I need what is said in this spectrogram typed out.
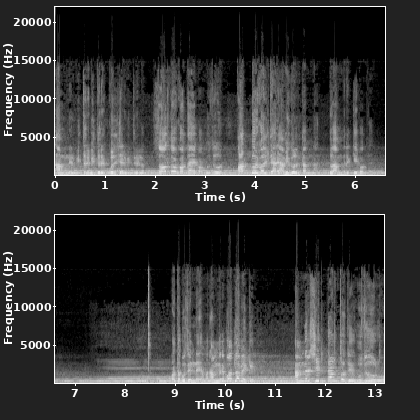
আমনের ভিতরে ভিতরে, কলজার ভিতরে লোক, যত কথা এক, হুজুর, পাত্তর গলতে আরে, আমি গলতাম না। তো আমনের কে বদলাবে কথা বোঝেন নাই আমার। আমনের বদলাবে কে? আমনের সিদ্ধান্ত যে, হুজুর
